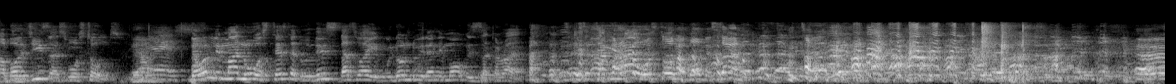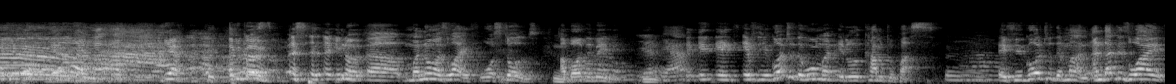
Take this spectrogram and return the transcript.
about Jesus, was told. Yes. The only man who was tested with this, that's why we don't do it anymore, is Zachariah. Zachariah was told about the son. yeah, because uh, you know uh, Manoah's wife was told about the baby. Yeah. It- it- if you go to the woman, it will come to pass. If you go to the man, and that is why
